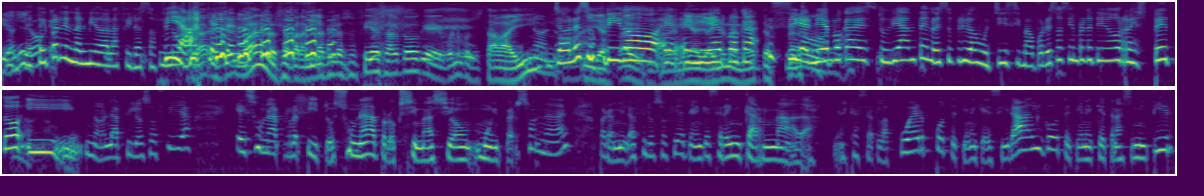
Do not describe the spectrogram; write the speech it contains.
le estoy perdiendo el miedo a la filosofía. No, es igual, o sea, para mí la filosofía es algo que, bueno, pues estaba ahí. yo lo he sufrido en, mi época, sí, en mi época de estudiante lo he sufrido muchísimo, por eso siempre he tenido respeto y la filosofía es una, repito, es una aproximación muy personal. Para mí la filosofía tiene que ser encarnada, tienes que hacerla cuerpo, te tiene que decir algo, te tiene que transmitir.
